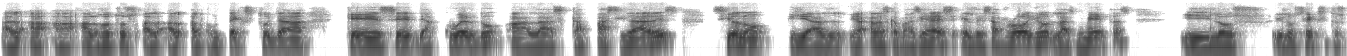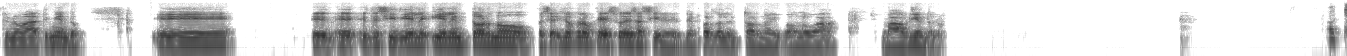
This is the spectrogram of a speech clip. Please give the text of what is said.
al, a, a, los otros, al, al, al, contexto ya que es de acuerdo a las capacidades, sí o no, y, al, y a las capacidades, el desarrollo, las metas y los, y los éxitos que uno va teniendo. Eh, eh, es decir, y el, y el, entorno, pues yo creo que eso es así, de, de acuerdo al entorno y uno va, va abriéndolo. Ok,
